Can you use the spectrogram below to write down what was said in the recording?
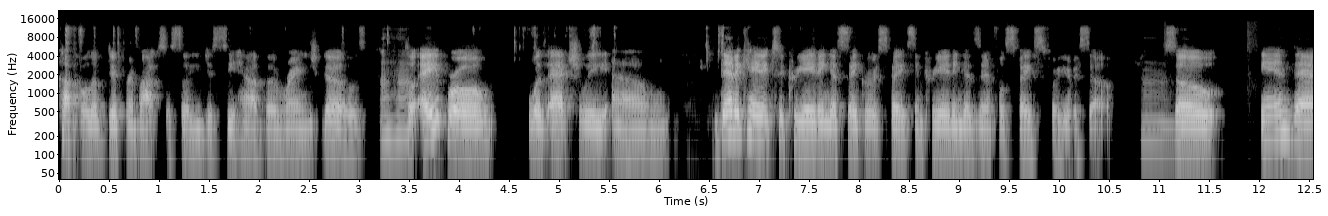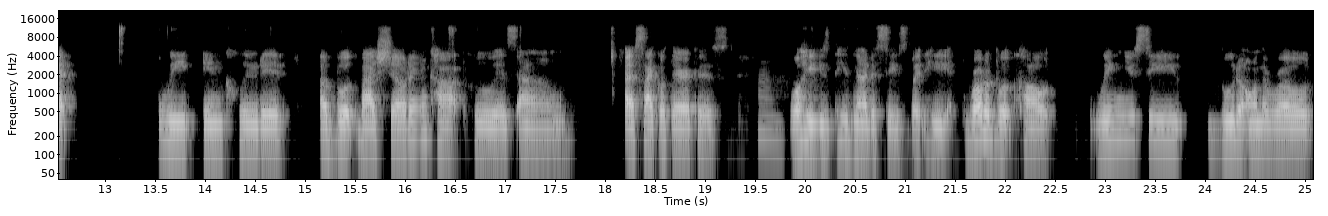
couple of different boxes, so you just see how the range goes. Mm-hmm. So April was actually um, dedicated to creating a sacred space and creating a zenful space for yourself. Mm. So in that, we included a book by Sheldon Kopp, who is um, a psychotherapist. Mm. Well, he's he's not deceased, but he wrote a book called "When You See Buddha on the Road,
